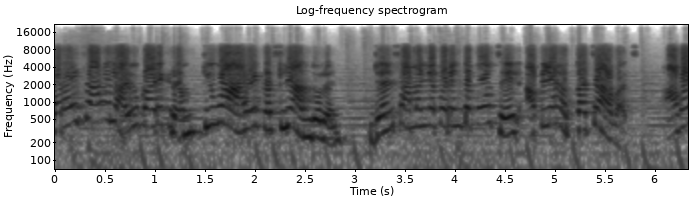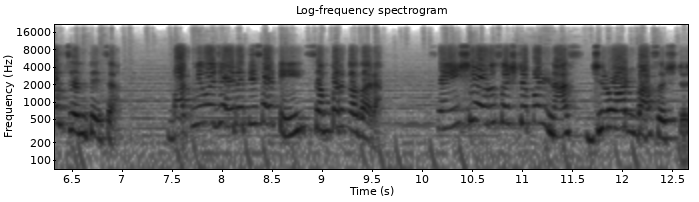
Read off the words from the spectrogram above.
करायचा आहे लाईव्ह कार्यक्रम किंवा आहे कसले आंदोलन? जनसामान्यापर्यंत पोहोचेल आपल्या हक्काचा आवाज आवाज जनतेचा. बातमी व जाहिरातीसाठी संपर्क करा. शहाऐंशी अडुसष्ट पन्नास झिरो आठ बासष्ट.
